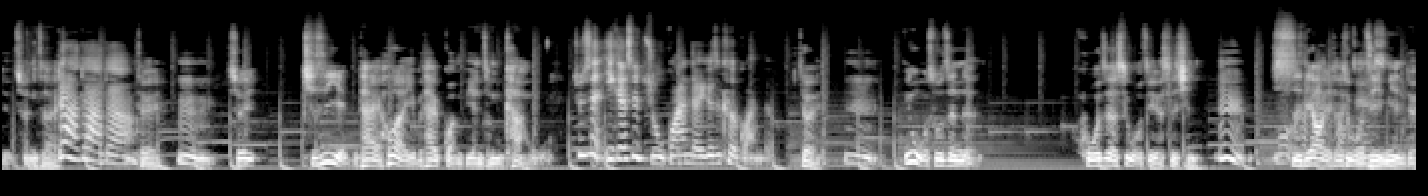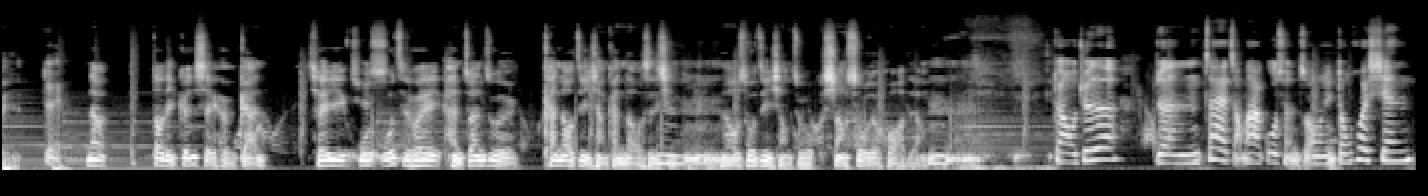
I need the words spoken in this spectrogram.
的存在？对啊，对啊，对啊，对，嗯所以其实也不太，后来也不太管别人怎么看我。就是一个是主观的，一个是客观的。对，嗯因为我说真的，活着是我自己的事情，嗯，死掉也是我自己面对的。对，那到底跟谁何干？所以我我只会很专注的看到自己想看到的事情，嗯嗯然后说自己想做想说的话，这样。嗯嗯，对啊，我觉得人在长大的过程中，你都会先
